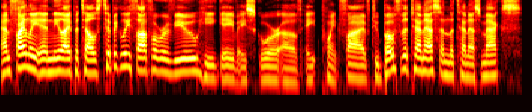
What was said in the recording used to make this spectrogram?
And finally, in Nilay Patel's typically thoughtful review, he gave a score of 8.5 to both the 10s and the 10s Max.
